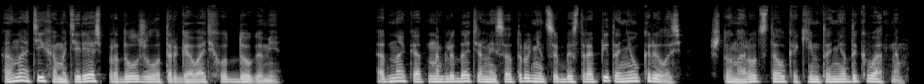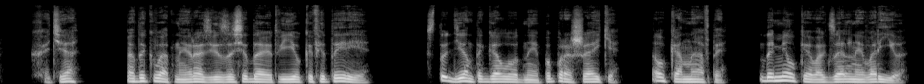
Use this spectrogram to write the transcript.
Она, тихо матерясь, продолжила торговать хот-догами. Однако от наблюдательной сотрудницы Быстропита не укрылось, что народ стал каким-то неадекватным. Хотя, адекватные разве заседают в ее кафетерии? Студенты голодные, попрошайки, алканавты, да мелкое вокзальное варье.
